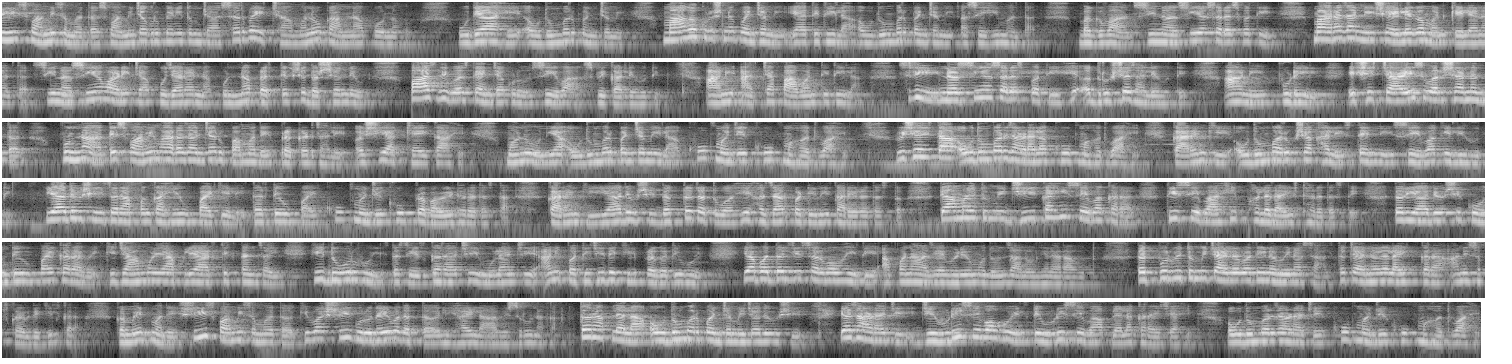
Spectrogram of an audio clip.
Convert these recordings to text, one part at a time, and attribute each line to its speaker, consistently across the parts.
Speaker 1: श्री स्वामी समर्थ स्वामीच्या कृपेने तुमच्या सर्व इच्छा मनोकामना पूर्ण हो. उद्या आहे औदुंबर पंचमी. माघ कृष्ण पंचमी या तिथीला औदुंबर पंचमी असेही म्हणतात. भगवान श्री नरसिंह सरस्वती महाराजांनी शैलगमन केल्यानंतर श्री नरसिंहवाडीच्या पुजाऱ्यांना पुन्हा प्रत्यक्ष दर्शन देऊन पाच दिवस त्यांच्याकडून सेवा स्वीकारली होती. आणि आजच्या पावन तिथीला श्री नरसिंह सरस्वती हे अदृश्य झाले होते. आणि पुढील एकशे चाळीस वर्षानंतर पुन्हा ते स्वामी महाराजांच्या रूपामध्ये प्रकट झाले. अशी आख्यायिका आहे. म्हणून या औदुंबर पंचमीला खूप म्हणजे खूप महत्त्व आहे. विशेषतः औदुंबर झाडाला खूप महत्त्व आहे. कारण की औदुंबर वृक्षाखालीच त्यांनी सेवा केली होती. या दिवशी जर आपण काही उपाय केले तर ते उपाय खूप म्हणजे खूप प्रभावी ठरत असतात. कारण की या दिवशी दत्ततत्व हे हजार पटीने कार्यरत असतं. त्यामुळे तुम्ही जी काही सेवा कराल ती सेवा ही फलदायी ठरत असते. तर या दिवशी कोणते उपाय करावे की ज्यामुळे आपली आर्थिक टंचाई ही दूर होईल तसेच घराची मुलांची आणि पतीची देखील प्रगती होईल याबद्दलची सर्व माहिती आपण आज या व्हिडिओमधून जाणून घेणार आहोत. तत्पूर्वी तुम्ही चॅनलवरती नवीन असाल तर चॅनलला लाईक करा आणि सबस्क्राईब देखील करा. कमेंटमध्ये श्री स्वामी समर्थ किंवा श्री गुरुदैव दत्त लिहायला विसरू नका. तर आपल्याला औदुंबर पंचमीच्या दिवशी या झाडाची जेवढी सेवा होईल तेवढी सेवा आपल्याला करायची आहे. औदुंबर झाडाचे खूप म्हणजे खूप महत्त्व आहे.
